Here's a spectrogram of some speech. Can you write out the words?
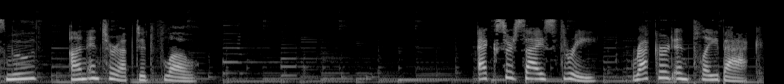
smooth, uninterrupted flow. Exercise 3. Record and playback.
